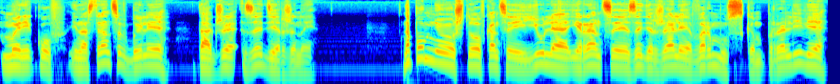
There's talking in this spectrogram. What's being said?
моряков-иностранцев были также задержаны. Напомню, что в конце июля иранцы задержали в Армузском проливе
